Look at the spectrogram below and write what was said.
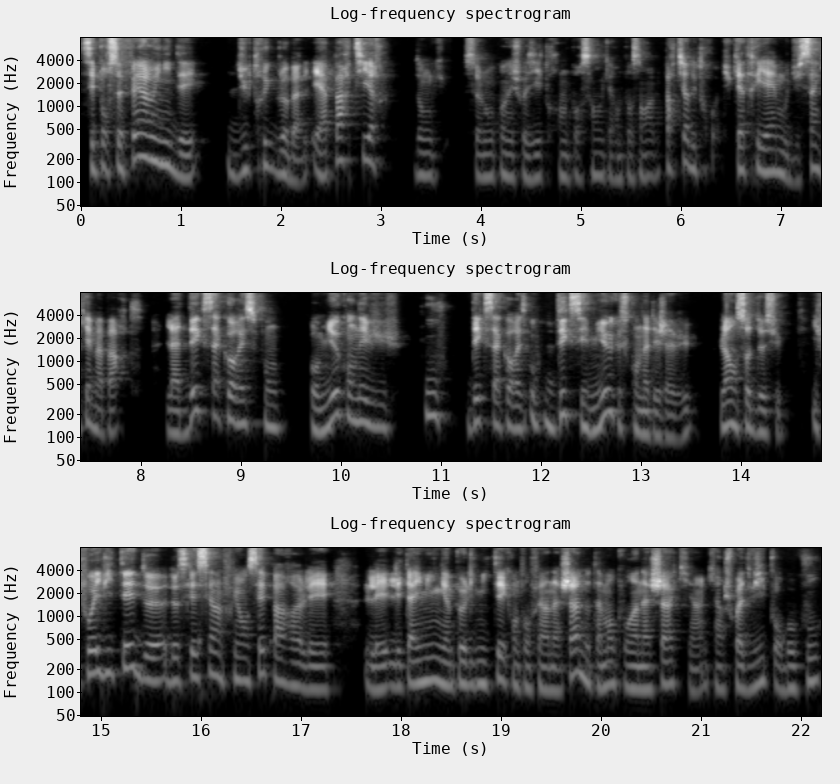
C'est pour se faire une idée du truc global. Et à partir, donc, selon qu'on ait choisi 30%, 40%, à partir du, quatrième ou du cinquième appart, là, dès que ça correspond au mieux qu'on ait vu, ou dès que ça correspond, ou dès que c'est mieux que ce qu'on a déjà vu, là, on saute dessus. Il faut éviter de, de se laisser influencer par les, les, les, timings un peu limités quand on fait un achat, notamment pour un achat qui a, qui a un choix de vie pour beaucoup,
